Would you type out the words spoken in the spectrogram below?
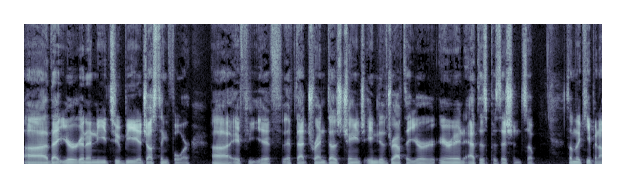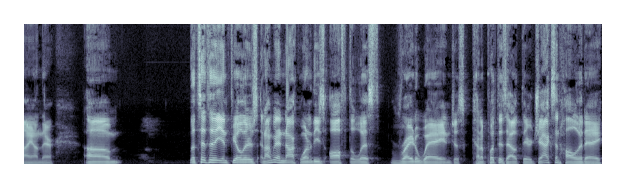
uh, that you're going to need to be adjusting for. Uh, if if if that trend does change into the draft that you're you're in at this position, so something to keep an eye on there. Um, let's head to the infielders, and I'm going to knock one of these off the list right away and just kind of put this out there. Jackson Holliday,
